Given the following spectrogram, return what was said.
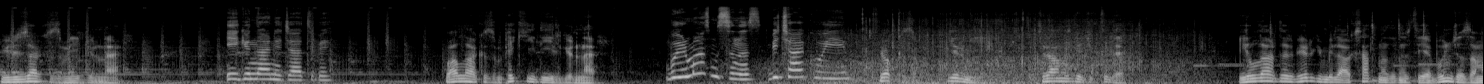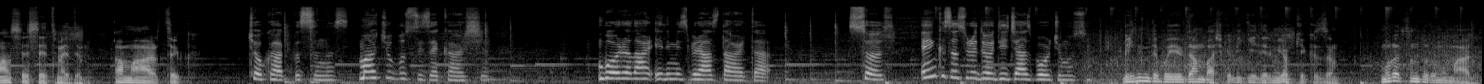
Gülizar kızım iyi günler. İyi günler Necati Bey. Vallahi kızım pek iyi değil günler. Mısınız? Bir çay koyayım. Yok kızım girmeyeyim. Kiramız gecikti de. Yıllardır bir gün bile aksatmadınız diye bunca zaman ses etmedim. Ama artık Çok haklısınız. Mahcubuz size karşı. Bu aralar elimiz biraz darda. Söz. En kısa sürede ödeyeceğiz borcumuzu. benim de bu evden başka bir gelirim yok ki kızım. Murat'ın durumu malum.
